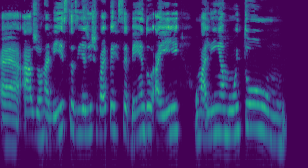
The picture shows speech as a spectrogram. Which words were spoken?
é, a jornalistas e a gente vai percebendo aí uma linha muito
